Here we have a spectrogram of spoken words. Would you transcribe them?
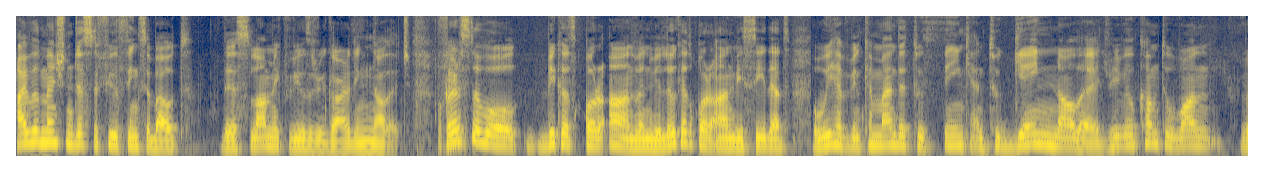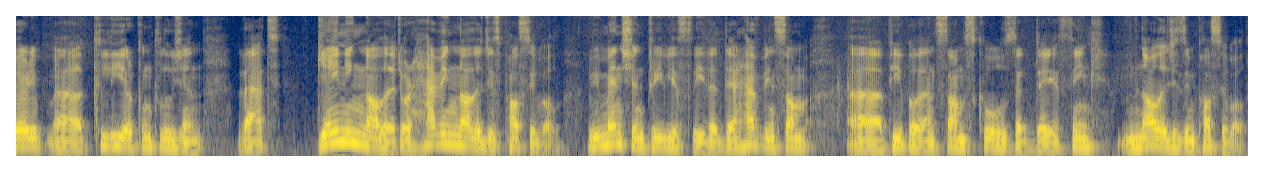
I will mention just a few things about the Islamic views regarding knowledge. First of all, because Quran, when we look at Quran, we see that we have been commanded to think and to gain knowledge. We will come to one very uh, clear conclusion that gaining knowledge or having knowledge is possible. We mentioned previously that there have been some uh, people and some schools that they think knowledge is impossible.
